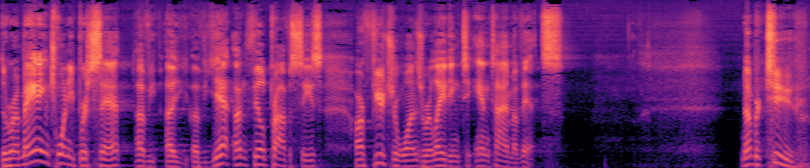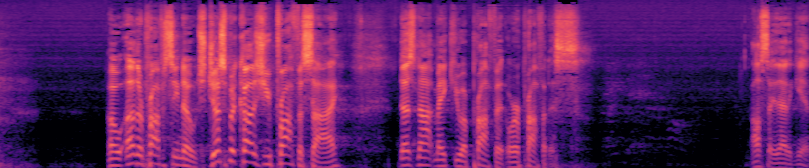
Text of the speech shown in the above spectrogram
The remaining 20% of, of yet unfilled prophecies are future ones relating to end time events. Number two, oh, other prophecy notes. Just because you prophesy does not make you a prophet or a prophetess. I'll say that again.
